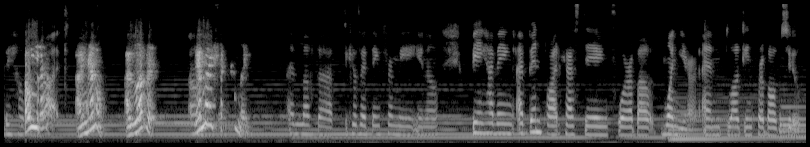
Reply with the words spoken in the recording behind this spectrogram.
They help oh, yeah. I know. I love it. Oh, They're um, my family. I love that because I think for me, you know, being having I've been podcasting for about one year and blogging for about two.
